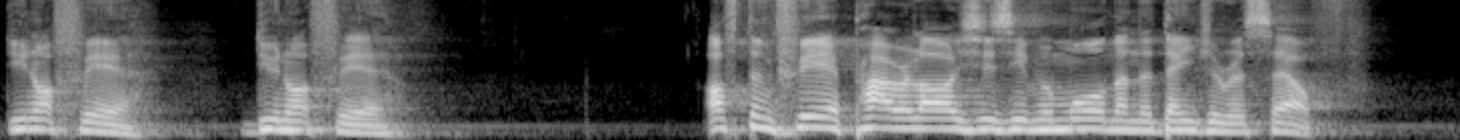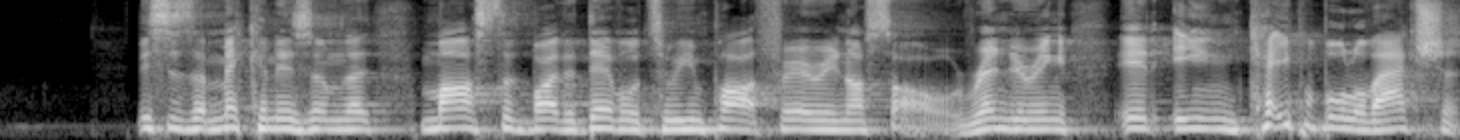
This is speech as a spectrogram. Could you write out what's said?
Do not fear. Do not fear. Often fear paralyzes even more than the danger itself. This is a mechanism that mastered by the devil to impart fear in our soul, rendering it incapable of action,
